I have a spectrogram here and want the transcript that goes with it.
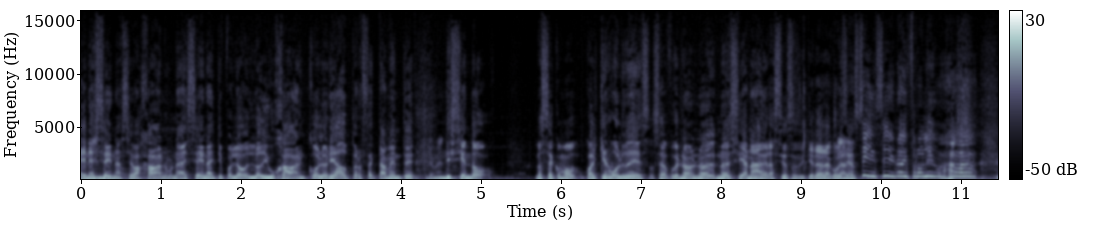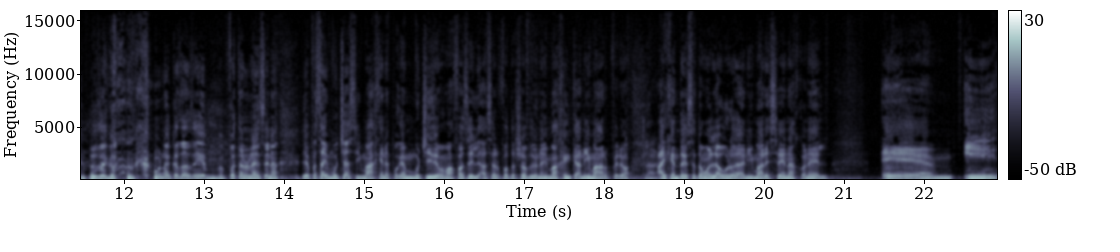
en escena. Se bajaban una escena y tipo lo, lo dibujaban coloreado perfectamente, Tremendo. diciendo, no sé, como cualquier boludez. O sea, porque no, no, no decía nada gracioso siquiera. Era como Claro. decía, sí, sí, no hay problema. ah". No sé, como, como una cosa así, puesta en una escena. Y después hay muchas imágenes, porque es muchísimo más fácil hacer Photoshop de una imagen que animar, pero Claro. hay gente que se tomó el laburo de animar escenas con él. Eh, y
